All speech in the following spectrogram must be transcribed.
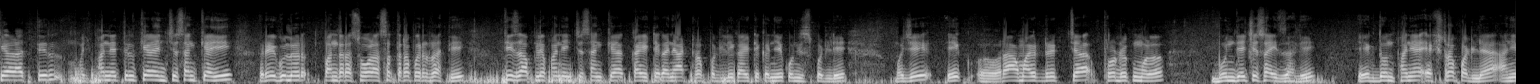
केळातील म्हणजे फाण्यातील केळ्यांची संख्या ही रेग्युलर पंधरा सोळा सतरापर्यंत राहते. तीच आपल्या फाण्यांची संख्या काही ठिकाणी अठरा पडली काही ठिकाणी एकोणीस पडली. म्हणजे एक राम आयुर्वेदिकच्या प्रोडक्टमुळं बुंद्याची साईज झाली. एक दोन फण्या एक्स्ट्रा पडल्या आणि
